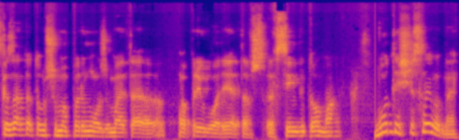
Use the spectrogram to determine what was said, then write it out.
Сказати, тому, що ми переможемо, це апріорі, це вс- всім відомо. Бути щасливими.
